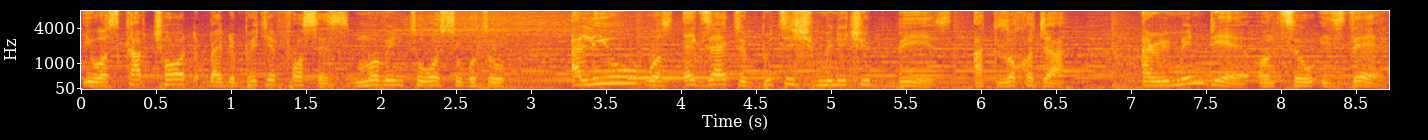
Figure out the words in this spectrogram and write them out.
he was captured by the British forces moving towards Sokoto. Aliyu was exiled to British military base at Lokoja and remained there until his death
